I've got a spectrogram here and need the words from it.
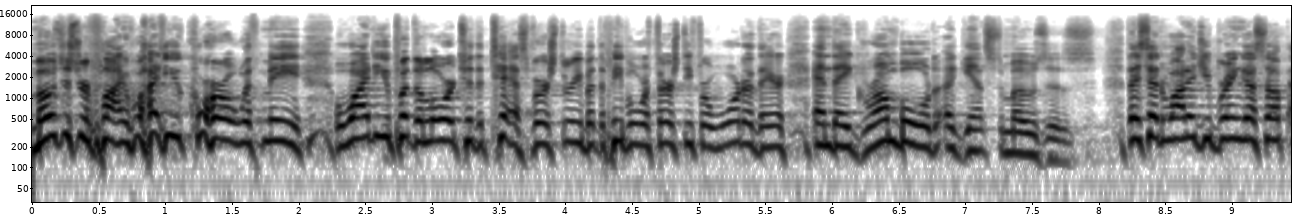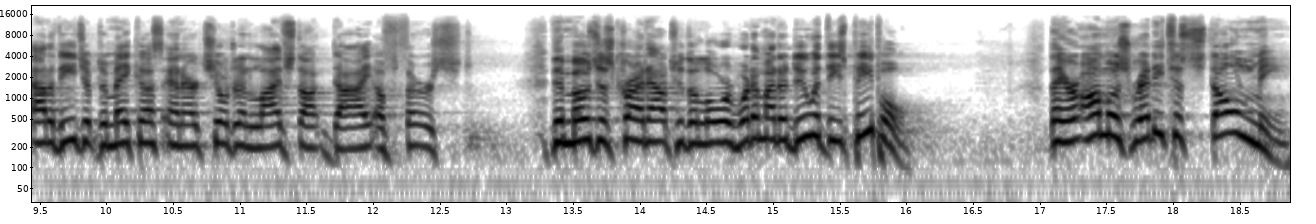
Moses replied, Why do you quarrel with me? Why do you put the Lord to the test? Verse 3 But the people were thirsty for water there, and they grumbled against Moses. They said, Why did you bring us up out of Egypt to make us and our children livestock die of thirst? Then Moses cried out to the Lord, What am I to do with these people? They are almost ready to stone me.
